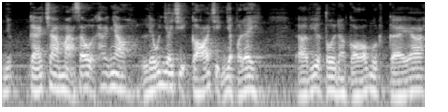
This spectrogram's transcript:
những cái trang mạng xã hội khác nhau. Nếu như anh chị có anh chị nhập vào đây. Uh, ví dụ tôi là có một cái uh,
